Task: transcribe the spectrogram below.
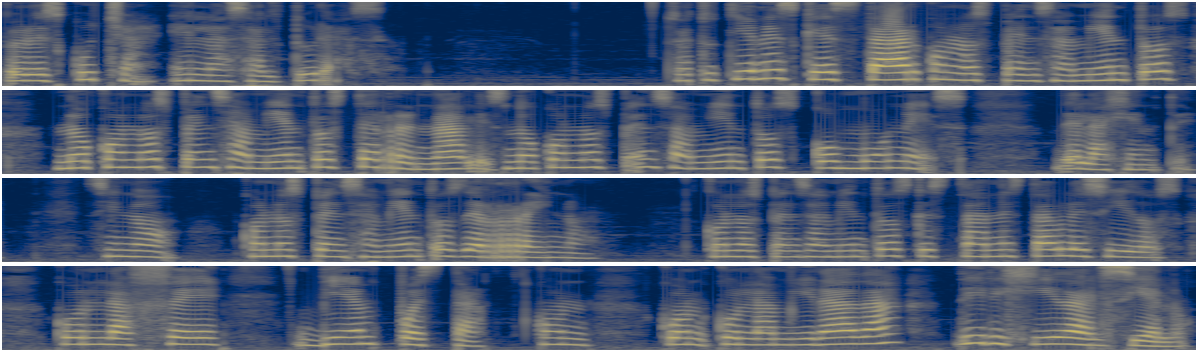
Pero escucha, en las alturas. O sea, tú tienes que estar con los pensamientos, no con los pensamientos terrenales, no con los pensamientos comunes de la gente, sino con los pensamientos del reino, con los pensamientos que están establecidos, con la fe bien puesta, con, con, la mirada dirigida al cielo.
